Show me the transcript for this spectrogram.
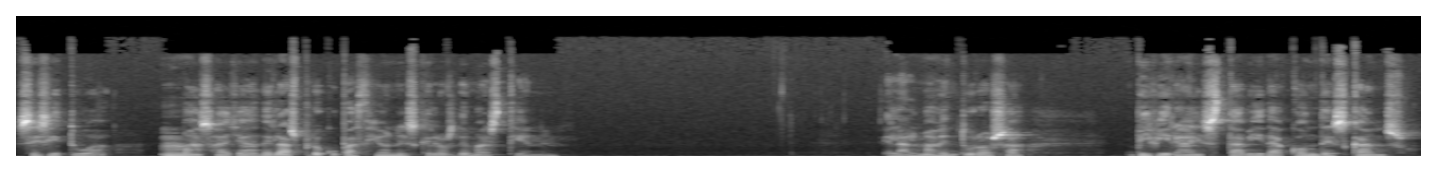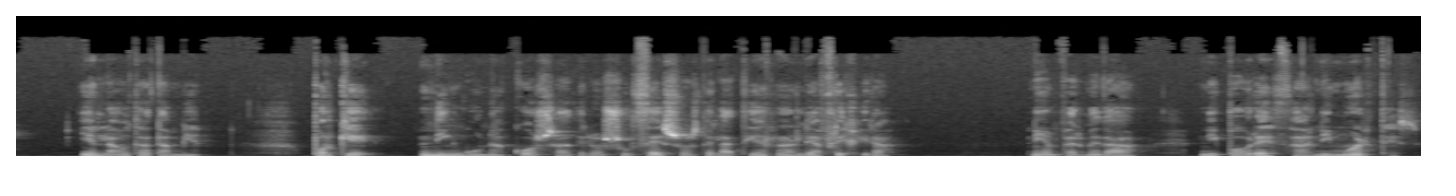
se sitúa más allá de las preocupaciones que los demás tienen. El alma venturosa vivirá esta vida con descanso y en la otra también, porque ninguna cosa de los sucesos de la tierra le afligirá, ni enfermedad, ni pobreza, ni muertes,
